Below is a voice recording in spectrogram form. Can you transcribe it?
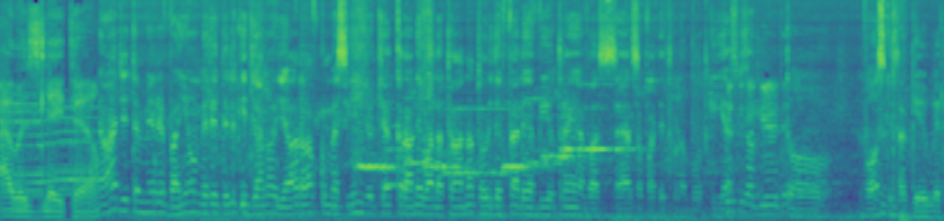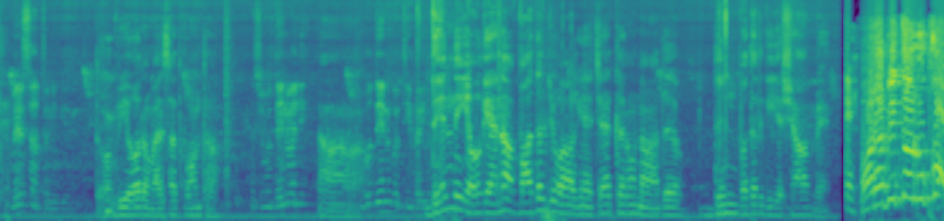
hours later. हाँ जी तो मेरे भाइयों मेरे दिल की जानो यार आपको मैं सीन जो चेक कराने वाला था ना थोड़ी देर पहले अभी उतरे हैं बस सैर सपाटे थोड़ा बहुत किया। तो बॉस के साथ गए हुए थे। मेरे साथ तो नहीं गए। तो अभी और हमारे साथ कौन था? अच्छा वो दिन वाली? हाँ। वो दिन को थी भाई। दिन नहीं हो गया ना बादल जो आ गए चेक करो ना दिन बदल गई है शाम में। और अभी तो रुको!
